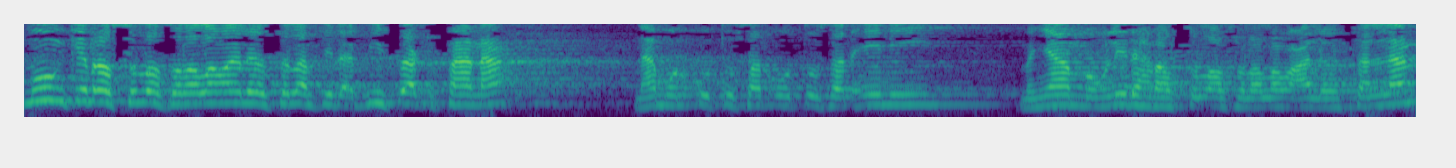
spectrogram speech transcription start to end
mungkin Rasulullah SAW tidak bisa ke sana, namun utusan-utusan ini menyambung lidah Rasulullah SAW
